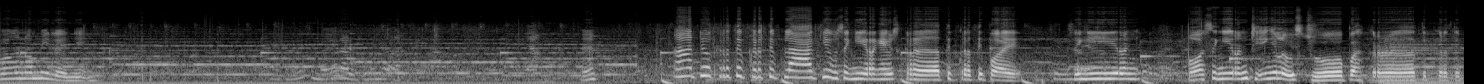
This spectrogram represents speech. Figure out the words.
Emang ana milih nih? Eh? Aduh, kertip-kertip lagi wis ngireng wis kertip-kertip wae. Sing ngireng. Oh, sing ngireng diingi lho wis coba kertip-kertip.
